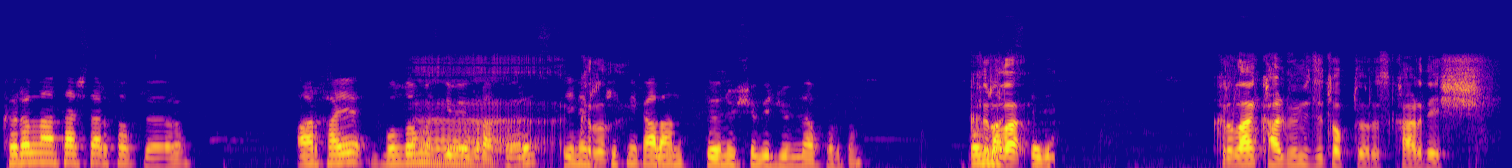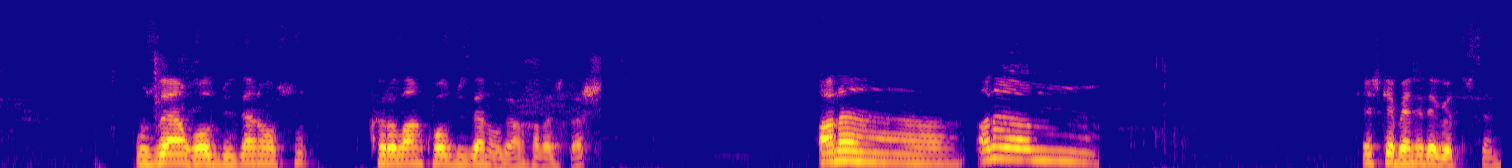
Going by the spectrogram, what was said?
Kırılan taşları topluyorum. Arkayı bulduğumuz gibi bırakıyoruz. Ee, Yine kırıl- piknik alan dönüşü bir cümle kurdum. Bulmak Kırılan- istediğim- Kırılan kalbimizi topluyoruz kardeş. Uzayan kol bizden olsun. Kırılan kol bizden oluyor arkadaşlar. Ana, anam. Keşke beni de götürsen.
